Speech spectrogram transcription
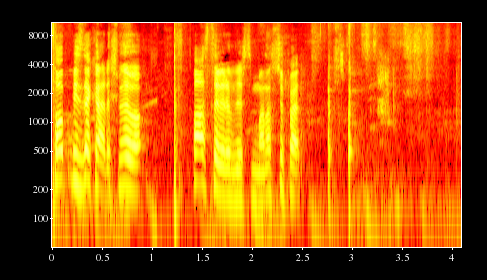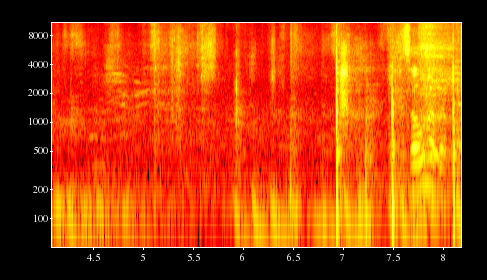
Top bizde kardeşim devam. Pas da verebilirsin bana süper. Savun adam.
